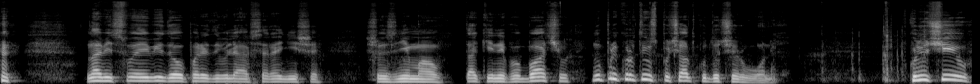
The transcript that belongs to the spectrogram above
Навіть своє відео передивлявся раніше, що знімав, так і не побачив. Ну, прикрутив спочатку до червоних. Включив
